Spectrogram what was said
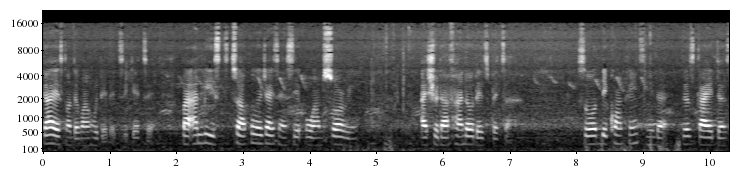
guy is not the one who did it. You get it. But at least to apologize and say, "Oh, I'm sorry. I should have handled it better." So they complain to me that this guy does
